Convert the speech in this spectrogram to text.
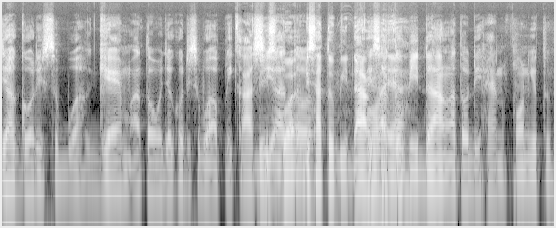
jago di sebuah game atau jago di sebuah aplikasi Di, sebuah- atau di satu bidang di lah satu ya. bidang atau di handphone gitu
